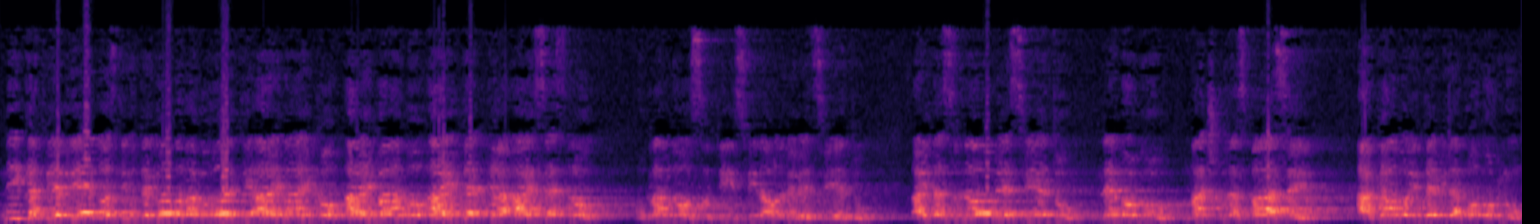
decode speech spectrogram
nikakve vrijednosti u tegobama govoriti aj majko, aj babo, aj tetka, aj sestro. Uglavnom su ti svi na onome već svijetu. A i da su na ovome svijetu ne mogu mačku da spase, a kamo i tebi da pomognu.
